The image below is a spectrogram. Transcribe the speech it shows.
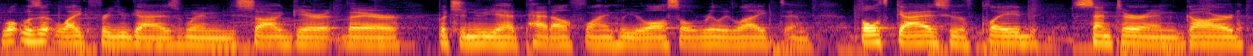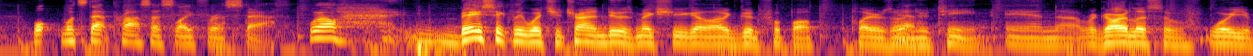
what was it like for you guys when you saw Garrett there, but you knew you had Pat Elflein, who you also really liked, and both guys who have played center and guard. What's that process like for a staff? Well, basically what you're trying to do is make sure you got a lot of good football players on yeah. your team. And uh, regardless of where you,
